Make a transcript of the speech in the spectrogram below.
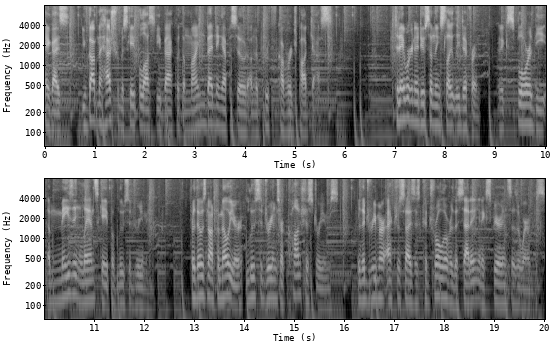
Hey guys, you've got Mahesh from Escape Velocity back with a mind bending episode on the Proof of Coverage podcast. Today we're going to do something slightly different and explore the amazing landscape of lucid dreaming. For those not familiar, lucid dreams are conscious dreams where the dreamer exercises control over the setting and experiences awareness.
